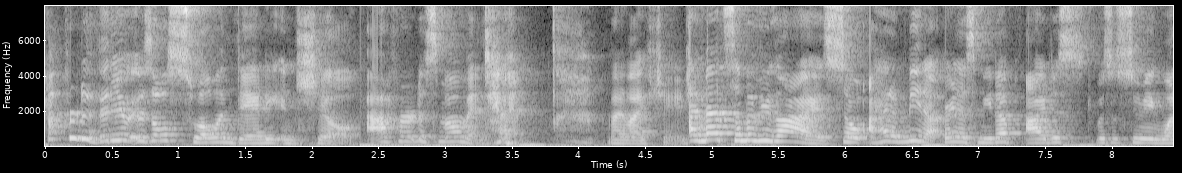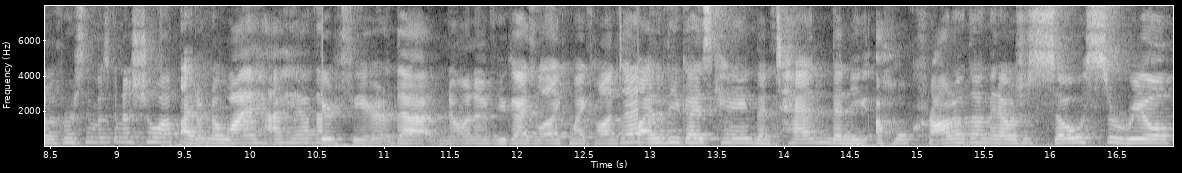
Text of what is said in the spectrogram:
After the video, it was all swell and dandy and chill. After this moment, my life changed. I met some of you guys, so I had a meetup. During this meetup, I just was assuming one person was gonna show up. I don't know why I have that weird fear that none of you guys like my content. Five of you guys came, then 10, then you, a whole crowd of them, and I was just so surreal.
